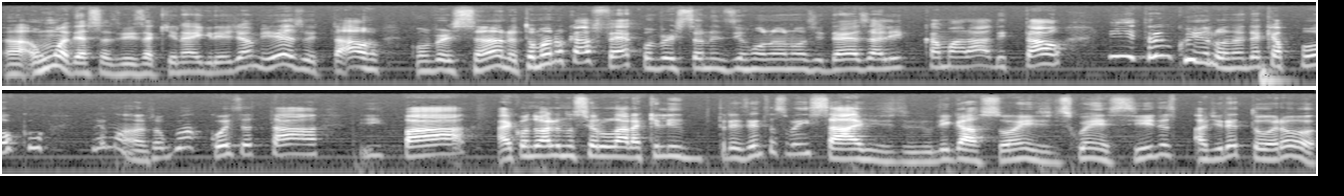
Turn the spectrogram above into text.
uh, uma dessas vezes aqui na igreja mesmo e tal, conversando, tomando café, conversando, desenrolando umas ideias ali com o camarada e tal, e tranquilo, né? Daqui a pouco, falei, mano, alguma coisa tá. E pá. Aí quando eu olho no celular aquele 300 mensagens, ligações desconhecidas, a diretora, ô.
